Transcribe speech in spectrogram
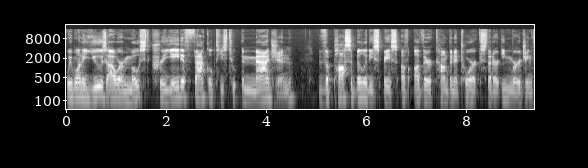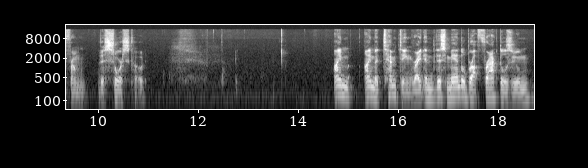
We want to use our most creative faculties to imagine the possibility space of other combinatorics that are emerging from the source code. I'm I'm attempting, right? And this Mandelbrot fractal zoom,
